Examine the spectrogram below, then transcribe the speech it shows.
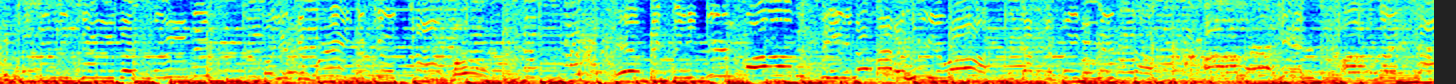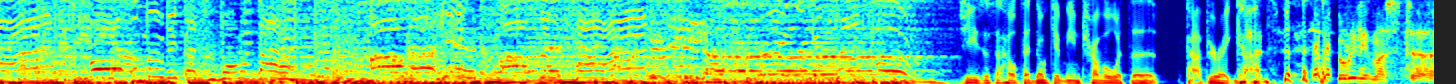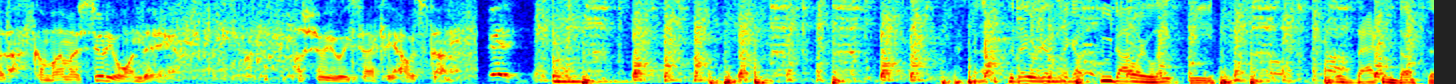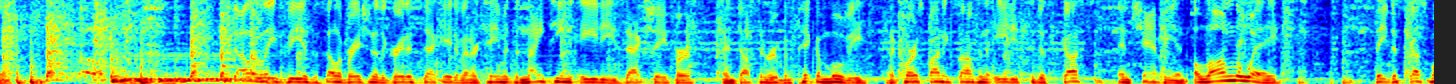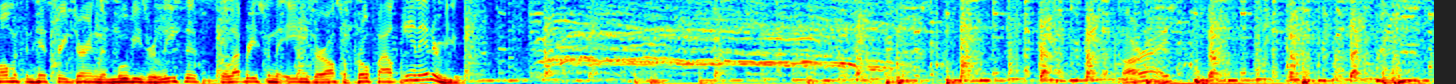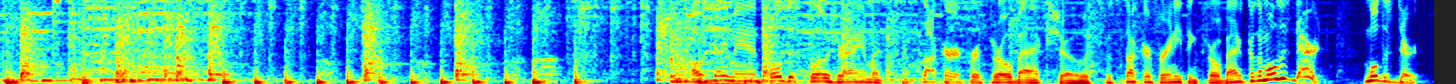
We're taking Jesus, I hope that don't get me in trouble with the copyright gods. You really must uh, come by my studio one day. I'll show you exactly how it's done. Today we're gonna check out two dollar late fee with Zach and Dustin. Late is a celebration of the greatest decade of entertainment, the 1980s. Zach Schaefer and Dustin Rubin pick a movie and a corresponding song from the 80s to discuss and champion. Along the way, they discuss moments in history during the movie's releases. Celebrities from the 80s are also profiled and interviewed. Full disclosure, I am a sucker for throwback shows, for sucker for anything throwback because I'm old as dirt. I'm old as dirt.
